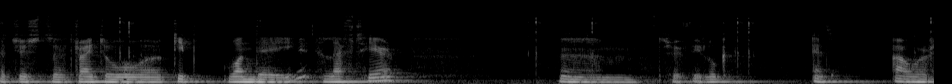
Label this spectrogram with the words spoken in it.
Let's just uh, try to uh, keep one day left here um, so if we look at hours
